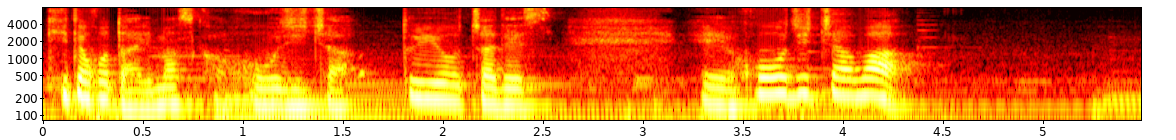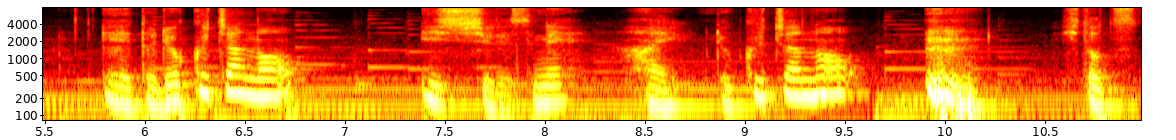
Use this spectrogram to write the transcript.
聞いたことありますか？ほうじ茶というお茶です、えーほうじ茶は、えー、と緑茶の一種ですね。はい。緑茶の 一つ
